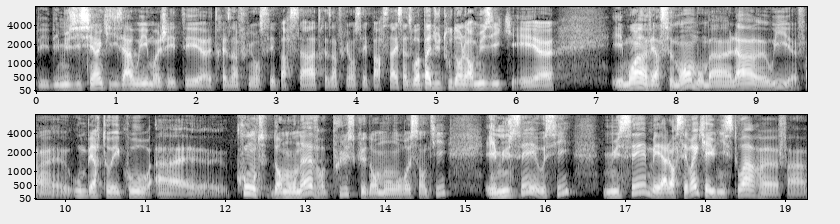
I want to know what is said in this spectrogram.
des, musiciens qui disent ah oui moi j'ai été euh, très influencé par ça très influencé par ça et ça se voit pas du tout dans leur musique. Et euh, et moi inversement bon bah là oui enfin Umberto Eco compte dans mon œuvre plus que dans mon ressenti. Et Musset aussi. Musset, mais alors c'est vrai qu'il y a une histoire, enfin,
